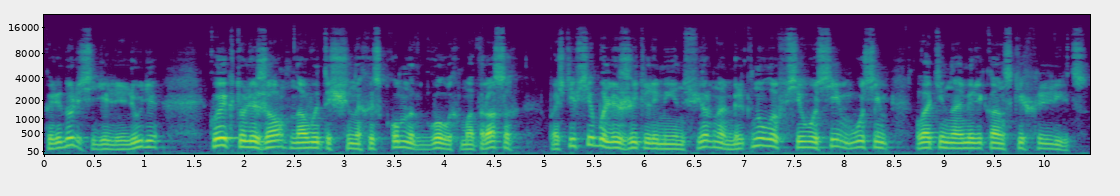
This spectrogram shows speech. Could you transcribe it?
Коридоре сидели люди – Кое-кто лежал на вытащенных из комнат голых матрасах, почти все были жителями Инферно, мелькнуло всего 7-8 латиноамериканских лиц.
